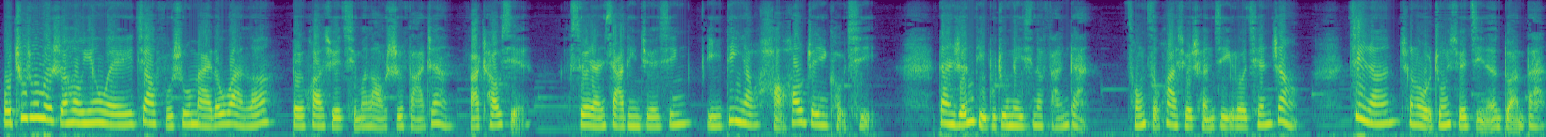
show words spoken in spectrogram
我初中的时候，因为教辅书买的晚了，被化学启蒙老师罚站、罚抄写。虽然下定决心一定要好好争一口气，但仍抵不住内心的反感。从此，化学成绩一落千丈，竟然成了我中学几年的短板。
